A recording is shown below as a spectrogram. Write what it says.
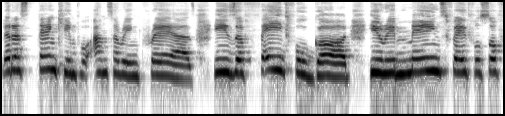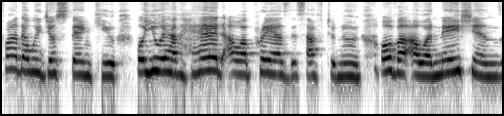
Let us thank Him for answering prayers. He is a faithful God. He remains faithful. So, Father, we just thank you for you have heard our prayers this afternoon over our nations,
